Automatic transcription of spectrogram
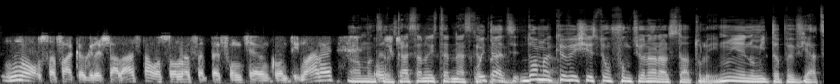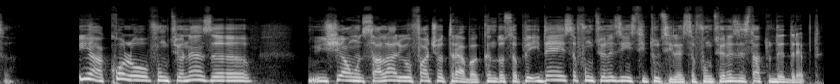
nu o să facă greșeala asta, o să o lăsă pe funcție în continuare. Am înțeles. Ca să nu-i stârnească. Uitați, doamna da. Chioveș este un funcționar al statului, nu e numită pe viață. E acolo, funcționează și ia un salariu, face o treabă. Când o să ple... Ideea e să funcționeze instituțiile, să funcționeze statul de drept.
